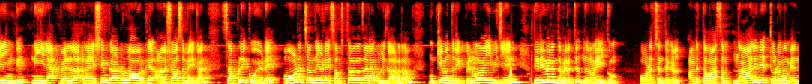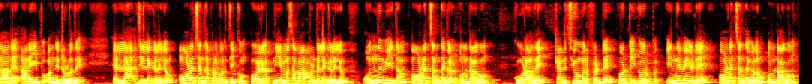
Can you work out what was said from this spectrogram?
പിങ്ക് നീല വെള്ള റേഷൻ കാർഡുള്ളവർക്ക് ആശ്വാസമേകാൻ സപ്ലൈകോയുടെ ഓണച്ചന്തയുടെ സംസ്ഥാനതല ഉദ്ഘാടനം മുഖ്യമന്ത്രി പിണറായി വിജയൻ തിരുവനന്തപുരത്ത് നിർവഹിക്കും. ഓണച്ചന്തകൾ അടുത്ത മാസം നാലിന് തുടങ്ങും എന്നാണ് അറിയിപ്പ് വന്നിട്ടുള്ളത്. എല്ലാ ജില്ലകളിലും ഓണച്ചന്ത പ്രവർത്തിക്കും. ഓരോ നിയമസഭാ മണ്ഡലങ്ങളിലും ഒന്ന് വീതം ഓണച്ചന്തകൾ ഉണ്ടാകും. കൂടാതെ കൺസ്യൂമർ ഫെഡ് ഹോർട്ടികോർപ്പ് എന്നിവയുടെ ഓണച്ചന്തകളും ഉണ്ടാകും.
